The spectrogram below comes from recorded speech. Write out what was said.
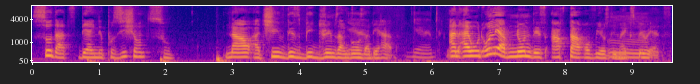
so that they are in a position to now achieve these big dreams and goals that they have. yeah And I would only have known this after obviously my mm. experience.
